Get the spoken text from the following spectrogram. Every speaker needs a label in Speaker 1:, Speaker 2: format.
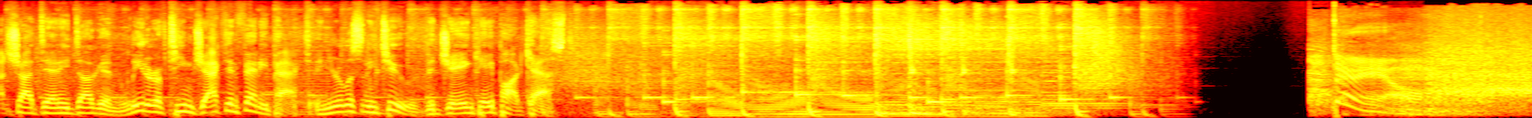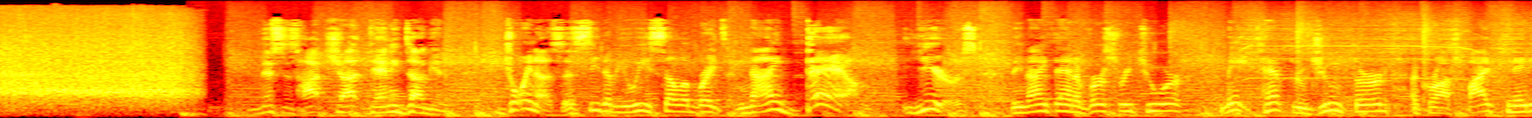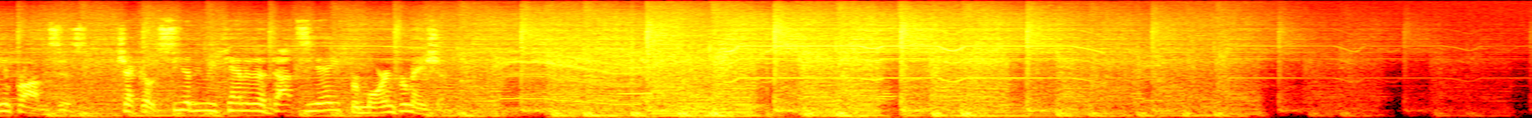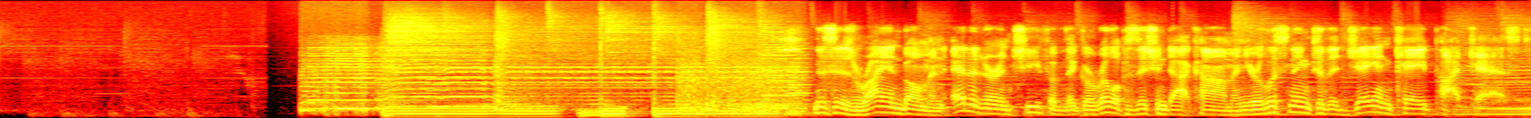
Speaker 1: Hotshot Danny Duggan, leader of Team Jacked and Fanny Packed, and you're listening to the J&K Podcast. This is Hotshot Danny Duggan. Join us as CWE celebrates nine damn years. The ninth anniversary tour, May 10th through June 3rd, across five Canadian provinces. Check out cwecanada.ca for more information.
Speaker 2: This is Ryan Bowman, editor in chief of the GorillaPosition.com, and you're listening to the J and K podcast.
